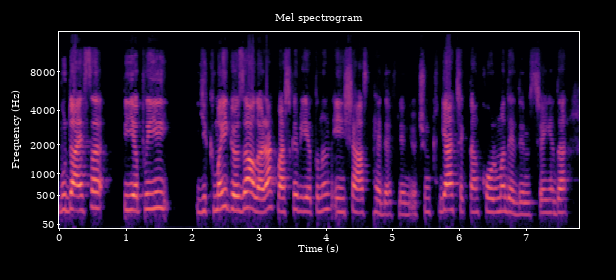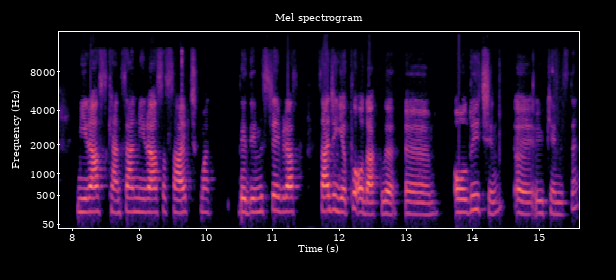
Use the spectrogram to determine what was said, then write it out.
Burada ise bir yapıyı yıkmayı göze alarak başka bir yapının inşası hedefleniyor. Çünkü gerçekten koruma dediğimiz şey ya da miras, kentsel mirasa sahip çıkmak dediğimiz şey biraz sadece yapı odaklı e, olduğu için e, ülkemizde.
